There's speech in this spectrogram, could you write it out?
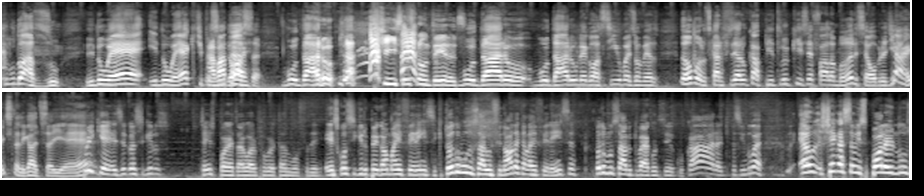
Todo mundo azul. E não é. E não é que, tipo assim, Avatar. nossa, mudaram. Team sem fronteiras. mudaram, mudaram um negocinho mais ou menos. Não, mano, os caras fizeram um capítulo que você fala, mano, isso é obra de arte, tá ligado? Isso aí é. Por quê? Eles conseguiram. Sem spoiler, tá? Agora, por favor, tá? Não vou foder. Eles conseguiram pegar uma referência que todo mundo sabe o final daquela referência. Todo mundo sabe o que vai acontecer com o cara. Tipo assim, não é. é chega a ser um spoiler no-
